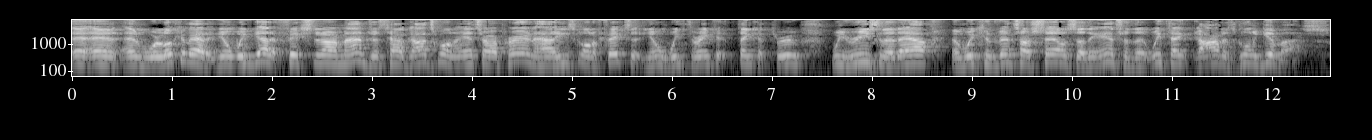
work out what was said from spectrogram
and, and we're looking at it. You know, we've got it fixed in our mind just how God's going to answer our prayer and how He's going to fix it. You know, we think it, think it through, we reason it out, and we convince ourselves of the answer that we think God is going to give us.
